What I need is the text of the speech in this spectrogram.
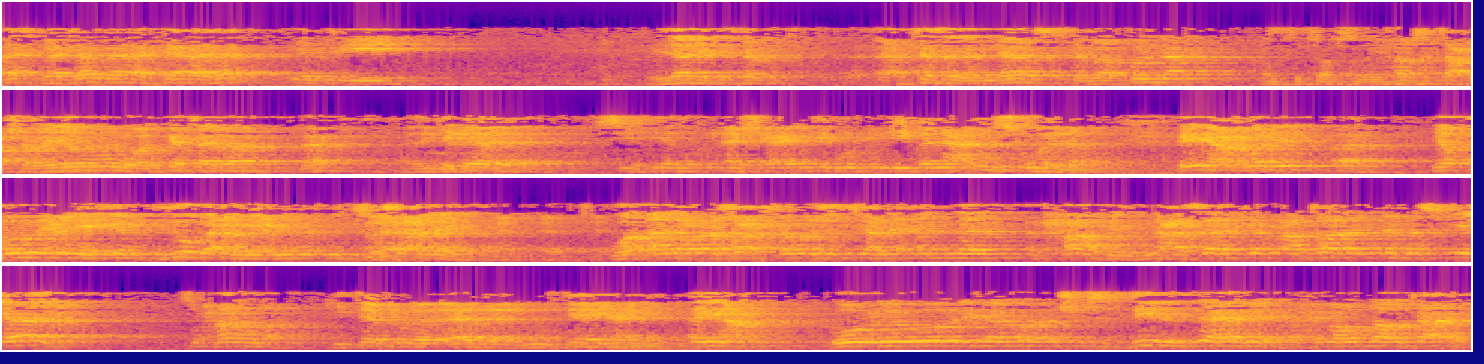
أثبت ما كان ينفيه. لذلك اعتزل الناس كما قلنا 15 يوما وكتب هذه سيدي كل شاعر يقول في الإبانة عن اي نعم يقولون يعني هي مكذوبة عنه يعني مدسوسة عليه وأنا رجعت فوجدت يعني أن الحافظ ابن عساكر أطال النفس في هذا. سبحان الله. كتاب هذا المفتري يعني. أي نعم. وشمس الدين الذهبي رحمه الله تعالى.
